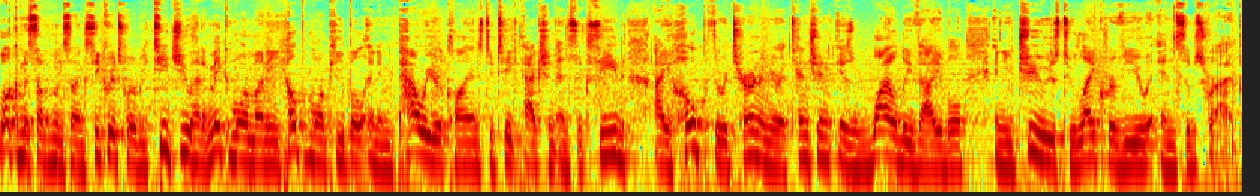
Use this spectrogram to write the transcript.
Welcome to Supplement Selling Secrets, where we teach you how to make more money, help more people, and empower your clients to take action and succeed. I hope the return on your attention is wildly valuable and you choose to like, review, and subscribe.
